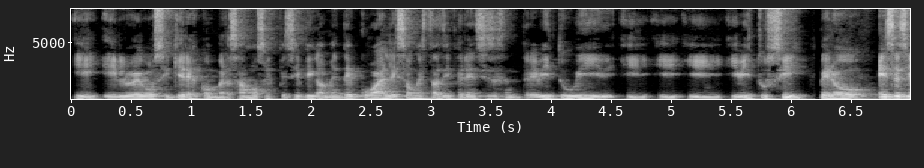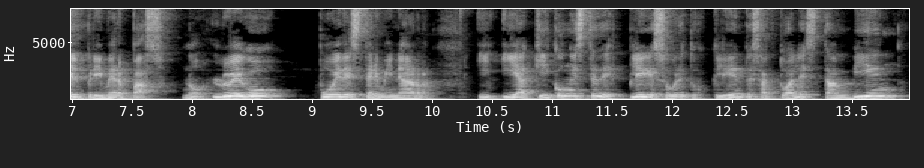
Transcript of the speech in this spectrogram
y, luego si quieres conversamos específicamente cuáles son estas diferencias entre B2B y, y, B2C, pero ese es el primer paso, ¿no? Luego puedes terminar, y aquí con este despliegue sobre tus clientes actuales también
